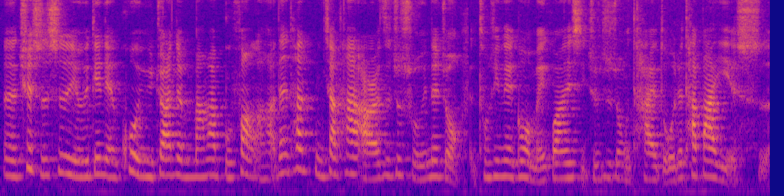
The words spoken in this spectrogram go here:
嗯、确实是有一点点过于抓着妈妈不放了哈。但是他，你像他儿子就属于那种同性恋跟我没关系，就这种态度。我觉得他爸也是。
